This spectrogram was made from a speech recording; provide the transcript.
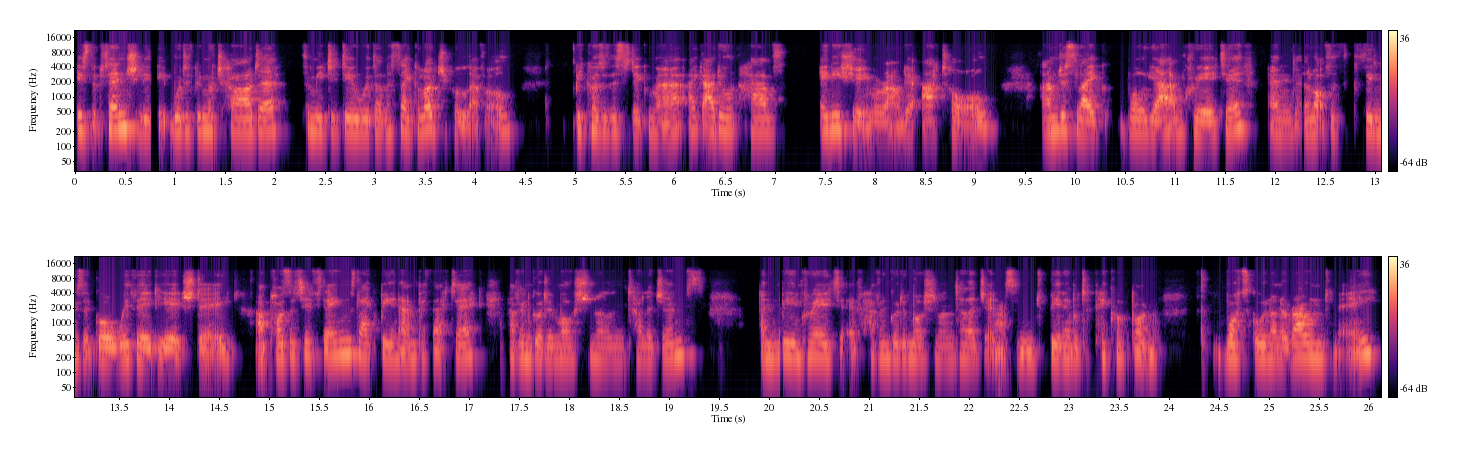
is that potentially it would have been much harder for me to deal with on a psychological level because of the stigma. Like I don't have any shame around it at all. I'm just like, well, yeah, I'm creative. And a lot of the things that go with ADHD are positive things like being empathetic, having good emotional intelligence, and being creative, having good emotional intelligence, and being able to pick up on what's going on around me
